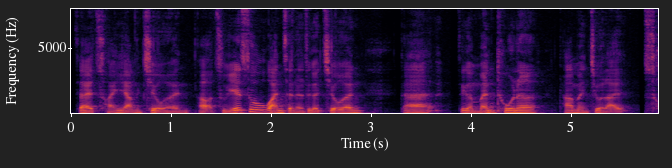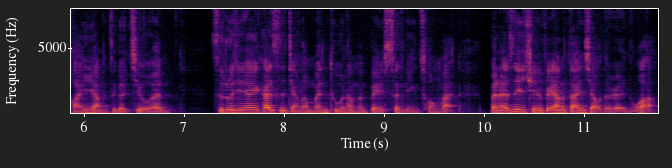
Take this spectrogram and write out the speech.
在传扬救恩啊，主耶稣完成了这个救恩，那这个门徒呢，他们就来传扬这个救恩。使徒行传一开始讲到门徒，他们被圣灵充满，本来是一群非常胆小的人，哇，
